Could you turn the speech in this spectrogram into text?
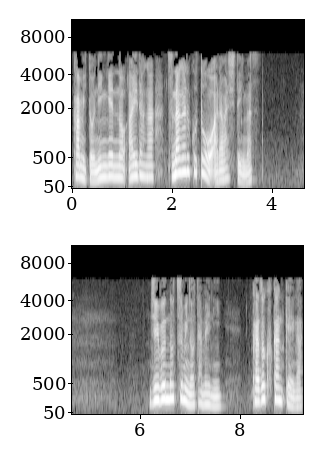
神と人間の間がつながることを表しています。自分の罪のために家族関係が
